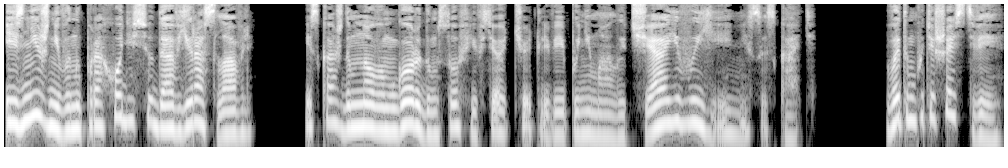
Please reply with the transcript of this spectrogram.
из Нижнего на пароходе сюда, в Ярославль. И с каждым новым городом Софья все отчетливее понимала, Чаева ей не сыскать. В этом путешествии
